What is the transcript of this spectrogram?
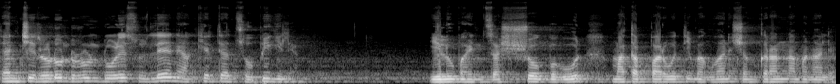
त्यांची रडून रडून डोळे सुजले आणि अखेर त्या झोपी गेल्या. येलूबाईंचा शोक बघून माता पार्वती भगवान शंकरांना म्हणाल्या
